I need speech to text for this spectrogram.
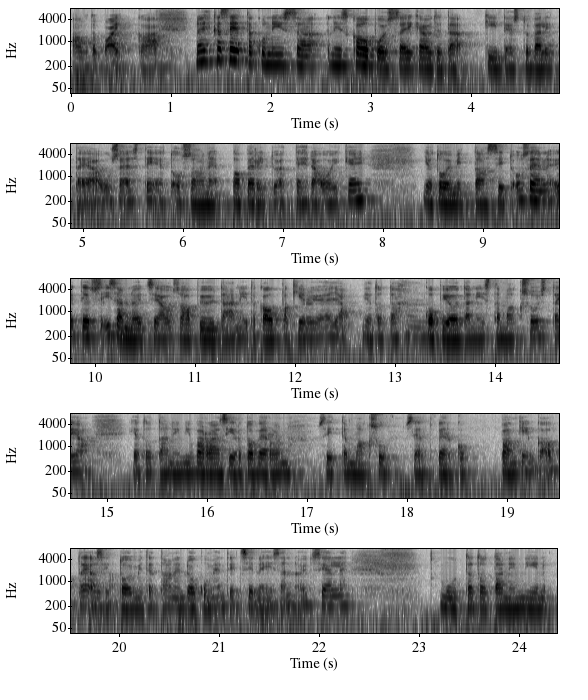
autopaikkaa? No ehkä se, että kun niissä, niissä kaupoissa ei käytetä kiinteistövälittäjää useasti, että osaa ne paperityöt tehdä oikein ja toimittaa sitten. Usein tietysti isännöitsijä osaa pyytää niitä kauppakirjoja ja, ja tota, mm. kopioita niistä maksuista ja, ja tota, niin, niin varainsiirtoveron sitten maksu sieltä verkko, pankin kautta ja sitten toimitetaan ne dokumentit sinne isännöitsijälle. Mutta tota, niin, niin,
